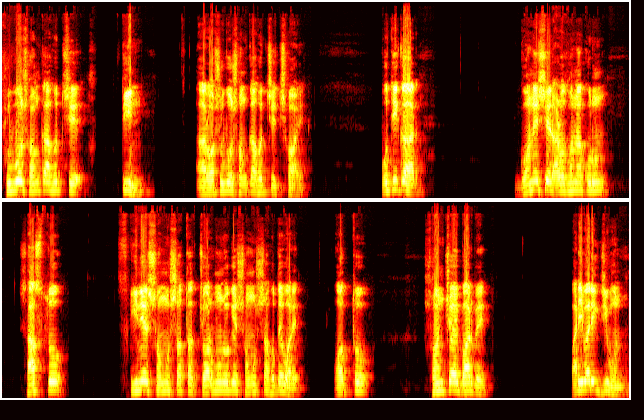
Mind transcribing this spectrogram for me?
শুভ সংখ্যা হচ্ছে তিন আর অশুভ সংখ্যা হচ্ছে ছয়। প্রতিকার, গণেশের আরাধনা করুন। স্বাস্থ্য, স্কিনের সমস্যা অর্থাৎ চর্মরোগের সমস্যা হতে পারে। অর্থ, সঞ্চয় বাড়বে। পারিবারিক জীবন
